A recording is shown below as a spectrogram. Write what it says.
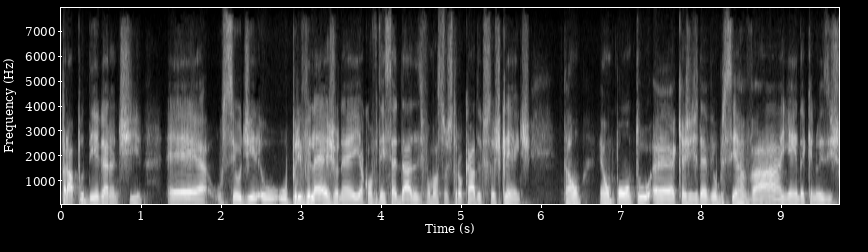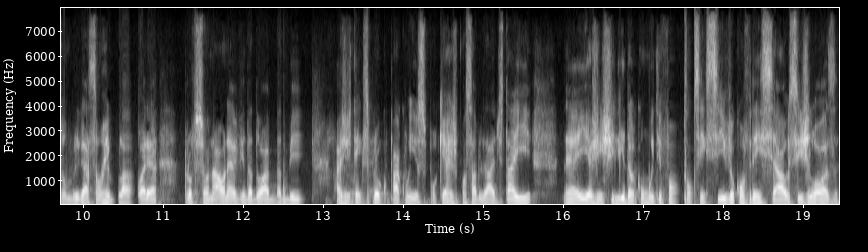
para poder garantir é, o seu o, o, privilégio né, e a confidencialidade das informações trocadas com seus clientes. Então, é um ponto é, que a gente deve observar, e ainda que não exista uma obrigação regulatória profissional, né, vinda do OAB, a gente tem que se preocupar com isso, porque a responsabilidade está aí, né, e a gente lida com muita informação sensível, confidencial e sigilosa.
